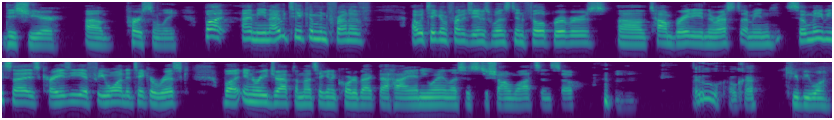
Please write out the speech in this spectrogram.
this year, um, personally. But I mean, I would take him in front of. I would take him in front of James Winston, Philip Rivers, uh, Tom Brady, and the rest. I mean, so maybe it's not as crazy if he wanted to take a risk. But in redraft, I'm not taking a quarterback that high anyway, unless it's Deshaun Watson. So Ooh, okay. QB one.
